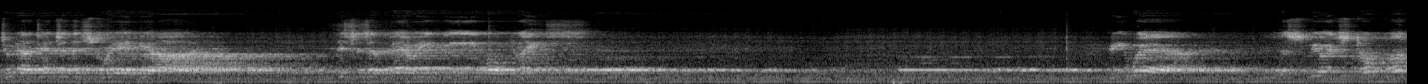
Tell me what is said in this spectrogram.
Do not enter this graveyard. This is a very evil place. Beware. The spirits don't mind.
